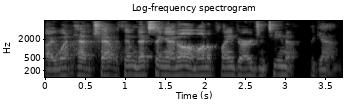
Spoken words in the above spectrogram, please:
I went and had a chat with him. Next thing I know, I'm on a plane to Argentina again,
